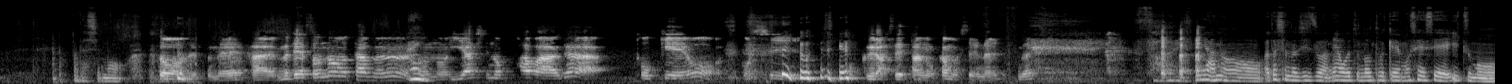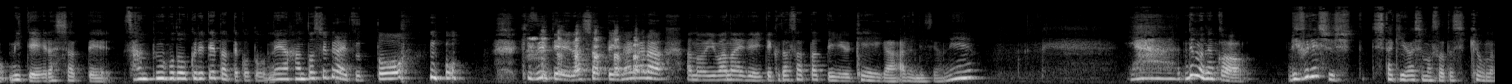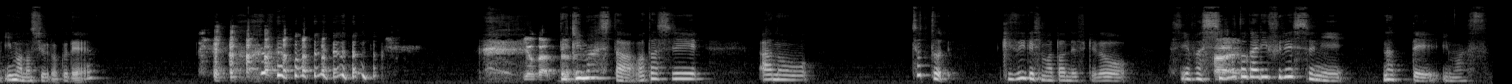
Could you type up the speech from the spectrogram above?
私も。そうですね。はい。でその多分、はい、その癒しのパワーが時計を少し 遅らせたのかもしれないですね。そうですね。あの私の実はねお家の時計も先生いつも見ていらっしゃって3分ほど遅れてたってことをね半年ぐらいずっと 気づいていらっしゃっていながらあの言わないでいてくださったっていう経緯があるんですよね。いやでもなんかリフレッシュした気がします私今日の今の収録で。よかった。できました。私あのちょっと気づいてしまったんですけどやっぱ仕事がリフレッシュになっています、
